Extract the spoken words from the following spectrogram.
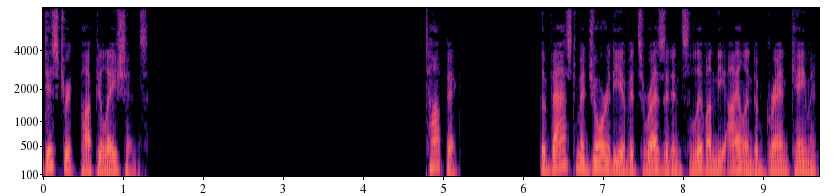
District populations The vast majority of its residents live on the island of Grand Cayman.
